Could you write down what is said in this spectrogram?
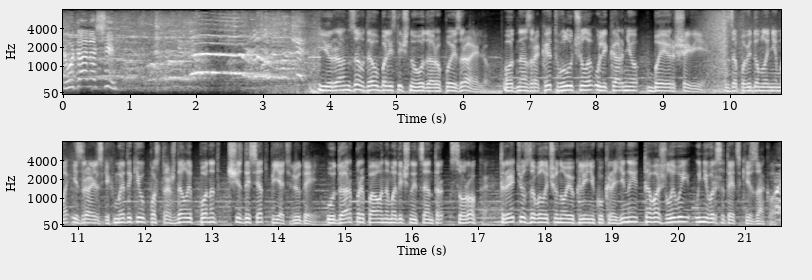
תראו את האנשים. Іран завдав балістичного удару по Ізраїлю. Одна з ракет влучила у лікарню Беєр-Шеві. За повідомленнями ізраїльських медиків, постраждали понад 65 людей. Удар припав на медичний центр Сорока, третю за величиною клініку країни та важливий університетський заклад.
